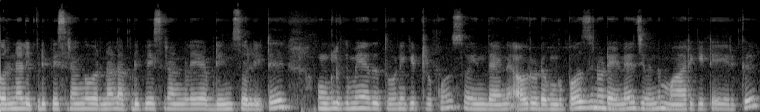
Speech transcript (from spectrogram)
ஒரு நாள் இப்படி பேசுகிறாங்க ஒரு நாள் அப்படி பேசுகிறாங்களே அப்படின்னு சொல்லிட்டு உங்களுக்குமே அது தோணிக்கிட்டு இருக்கும். ஸோ இந்த அவரோட உங்கள் பர்சனோட எனர்ஜி வந்து மாறிக்கிட்டே இருக்குது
